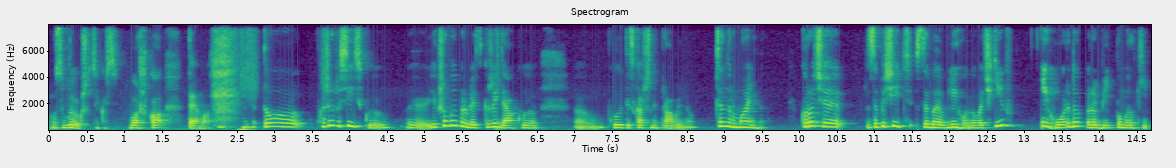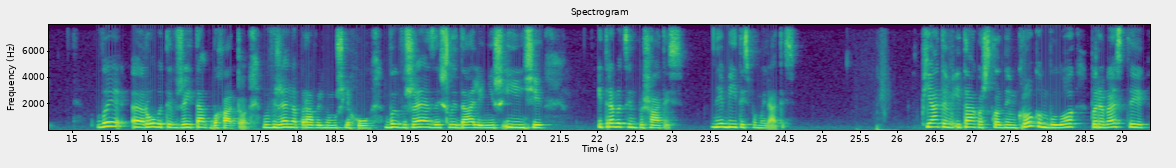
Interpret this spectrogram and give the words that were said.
особливо, якщо це якась важка тема. То кажи російською. Е, якщо виправлять, скажи дякую, е, коли ти скажеш неправильно. Це нормально. Коротше, запишіть себе в лігу новачків і гордо робіть помилки. Ви е, робите вже і так багато, ви вже на правильному шляху, ви вже зайшли далі, ніж інші. І треба цим пишатись. Не бійтесь помилятись. П'ятим і також складним кроком було перевести,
